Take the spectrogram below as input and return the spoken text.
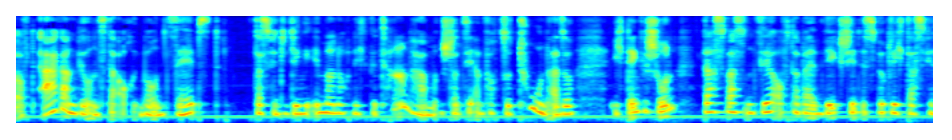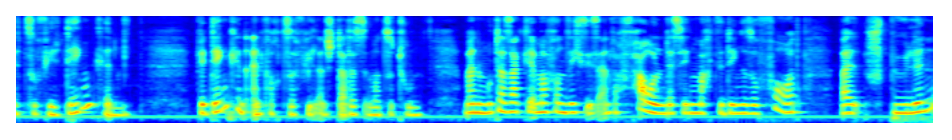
oft ärgern wir uns da auch über uns selbst, dass wir die Dinge immer noch nicht getan haben, anstatt sie einfach zu tun. Also ich denke schon, das, was uns sehr oft dabei im Weg steht, ist wirklich, dass wir zu viel denken. Wir denken einfach zu viel, anstatt es immer zu tun. Meine Mutter sagt ja immer von sich, sie ist einfach faul und deswegen macht sie Dinge sofort, weil spülen,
